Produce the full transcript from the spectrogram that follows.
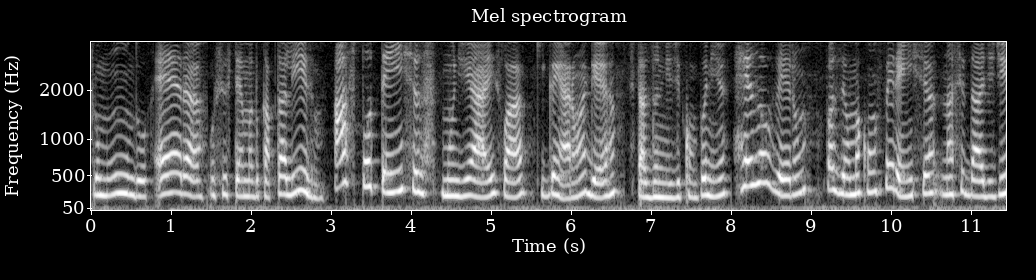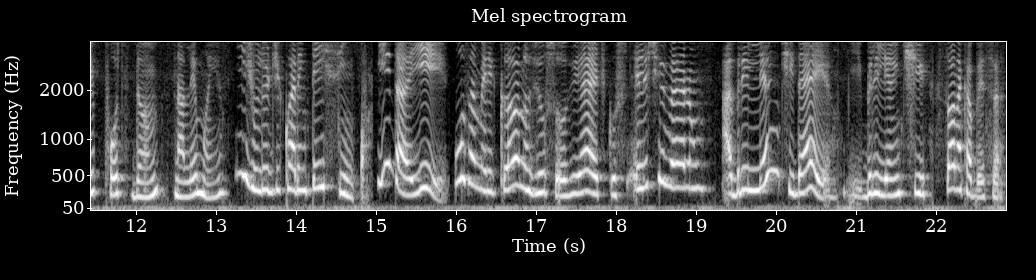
para o mundo era o sistema do capitalismo. As potências mundiais lá que ganharam a guerra, Estados Unidos e companhia, resolveram fazer uma conferência na cidade de Potsdam, na Alemanha, em julho de 45. E daí, os americanos e os soviéticos, eles tiveram a brilhante ideia, e brilhante só na cabeça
